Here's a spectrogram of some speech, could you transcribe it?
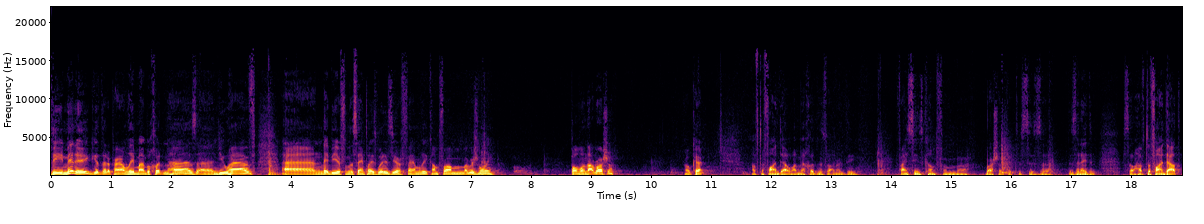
the minig that apparently my Mechutin has and you have, and maybe you're from the same place. Where does your family come from originally? Poland, Poland, not Russia? Okay. I'll have to find out why Mechutin is on. The Feinsteins come from uh, Russia, but this is, uh, this is an Adam. So I'll have to find out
